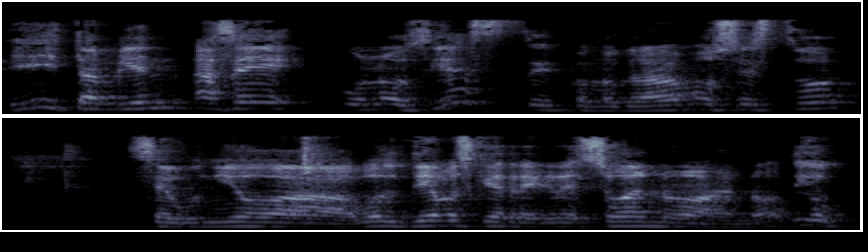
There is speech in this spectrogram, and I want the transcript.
Y también hace unos días, cuando grabamos esto, se unió a, bueno, digamos que regresó a Noah, ¿no? Digo,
